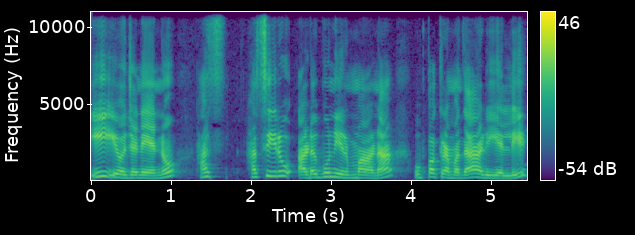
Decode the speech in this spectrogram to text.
ಈ ಯೋಜನೆಯನ್ನು ಹಸ್, ಹಸಿರು ಹಡಗು ನಿರ್ಮಾಣ ಉಪಕ್ರಮದ ಅಡಿಯಲ್ಲಿ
